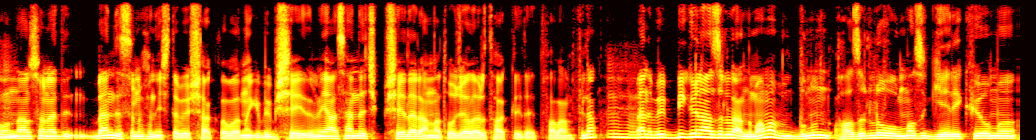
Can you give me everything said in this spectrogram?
ondan sonra de- ben de sınıfın işte böyle şaklabanı gibi bir şeydim. Ya sen de çık bir şeyler anlat, hocaları taklit et falan filan. Ben de bir, bir gün hazırlandım ama bunun hazırlığı olması gerekiyor mu?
